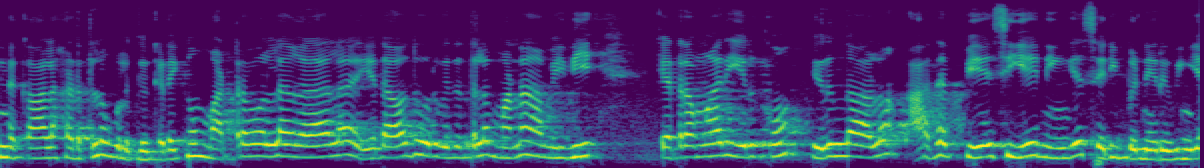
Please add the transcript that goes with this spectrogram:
இந்த காலகட்டத்தில் உங்களுக்கு கிடைக்கும். மற்றவர்களால் ஏதாவது ஒரு விதத்தில் மன அமைதி கெட்டுற மாதிரி இருக்கும். இருந்தாலும் அதை பேசியே நீங்கள் சரி பண்ணிடுவீங்க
